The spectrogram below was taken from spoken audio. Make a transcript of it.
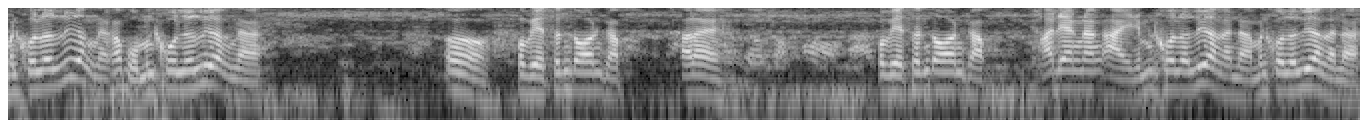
มันคนละเรื่องนะครับผมมันคนละเรื่องนะเออประเวศสันดรกับอะไรประเวศสันดรกับพระแดงนางไอ่เนี่ยมันคนละเรื่องกันนะมันคนละเรื่องกันนะ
